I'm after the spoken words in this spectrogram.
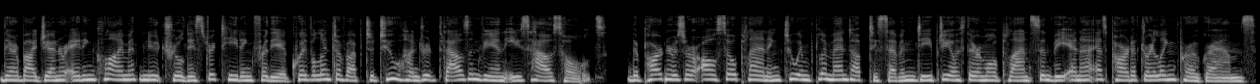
thereby generating climate-neutral district heating for the equivalent of up to 200,000 Viennese households. The partners are also planning to implement up to seven deep geothermal plants in Vienna as part of drilling programs.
